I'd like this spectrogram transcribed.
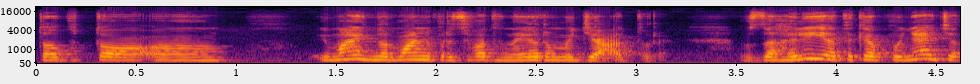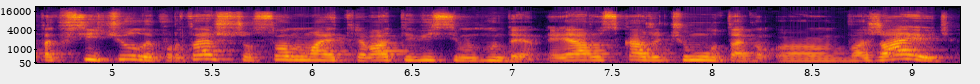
Тобто і мають нормально працювати нейромедіатори. Взагалі є таке поняття, так всі чули про те, що сон має тривати 8 годин. І я розкажу, чому так е, вважають.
